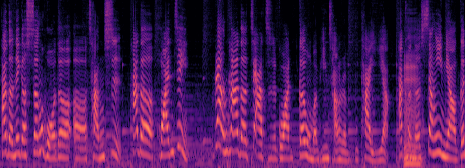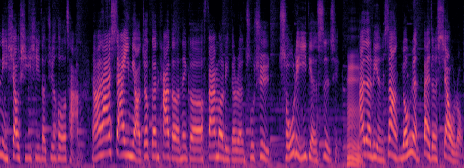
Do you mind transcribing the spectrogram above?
他的那个生活的呃尝试，他的环境。让他的价值观跟我们平常人不太一样，他可能嗯上一秒跟你笑嘻嘻的去喝茶，然后他下一秒就跟他的那个 family 的人出去处理一点事情，嗯。他的脸上永远带着笑容，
